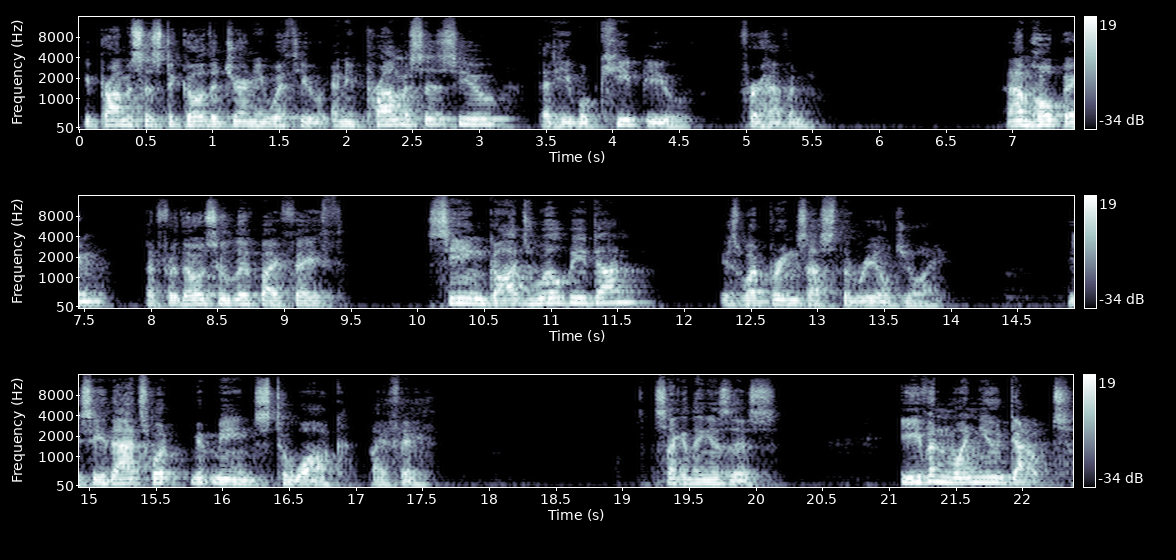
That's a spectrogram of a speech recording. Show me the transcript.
He promises to go the journey with you, and He promises you that He will keep you for heaven. And I'm hoping that for those who live by faith, seeing God's will be done is what brings us the real joy. You see, that's what it means to walk by faith. Second thing is this even when you doubt,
